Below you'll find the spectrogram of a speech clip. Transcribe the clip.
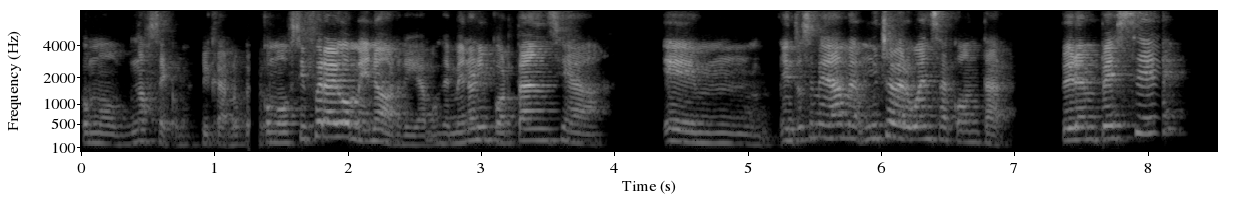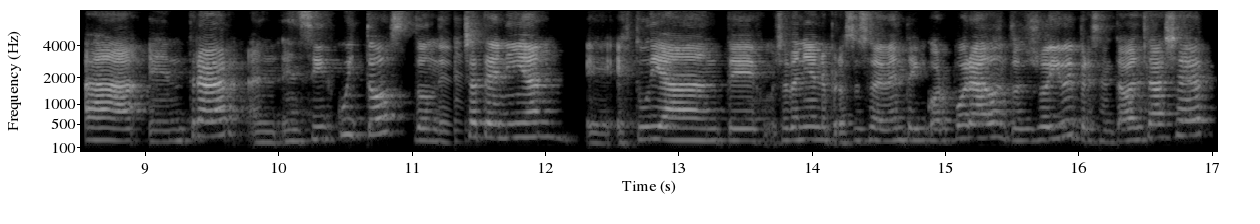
no sé cómo explicarlo, pero como si fuera algo menor, digamos, de menor importancia. Em, entonces me daba mucha vergüenza contar. Pero empecé a entrar en, circuitos donde ya tenían eh, estudiantes, ya tenían el proceso de venta incorporado, entonces yo iba y presentaba el taller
